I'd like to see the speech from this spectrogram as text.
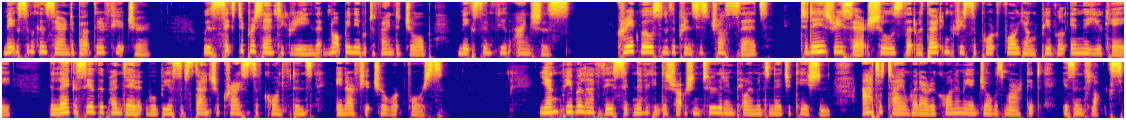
makes them concerned about their future, with 60% agreeing that not being able to find a job makes them feel anxious. Craig Wilson of the Prince's Trust said, Today's research shows that without increased support for young people in the UK, the legacy of the pandemic will be a substantial crisis of confidence in our future workforce. Young people have faced significant disruption to their employment and education at a time when our economy and jobs market is in flux.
